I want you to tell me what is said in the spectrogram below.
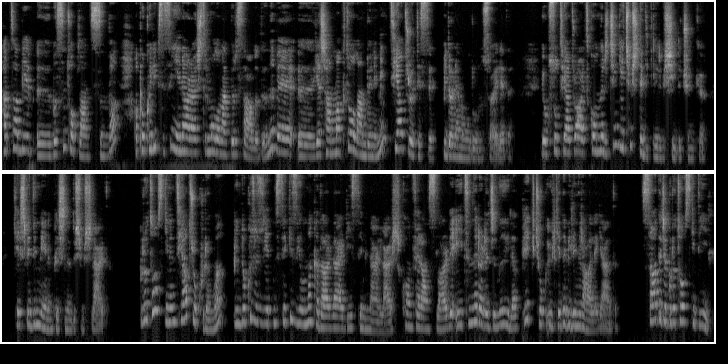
Hatta bir e, basın toplantısında Apokalipsis'in yeni araştırma olanakları sağladığını ve e, yaşanmakta olan dönemin tiyatro ötesi bir dönem olduğunu söyledi. Yoksul tiyatro artık onlar için geçmiş dedikleri bir şeydi çünkü. Keşfedilmeyenin peşine düşmüşlerdi. Grotowski'nin tiyatro kuramı 1978 yılına kadar verdiği seminerler, konferanslar ve eğitimler aracılığıyla pek çok ülkede bilinir hale geldi. Sadece Grotowski değil,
